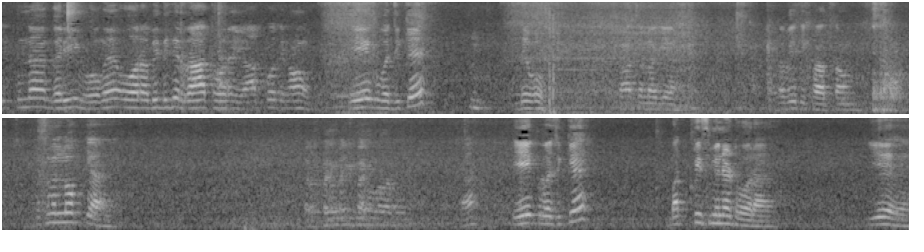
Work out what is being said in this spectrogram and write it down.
इतना गरीब हो गए और अभी देखिए रात हो रही है। आपको दिखाऊँ एक बज के देखो कहाँ चला गया। अभी दिखाता हूँ। इसमें लोग क्या है? हाँ? एक बज के बत्तीस मिनट हो रहा है। ये है।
